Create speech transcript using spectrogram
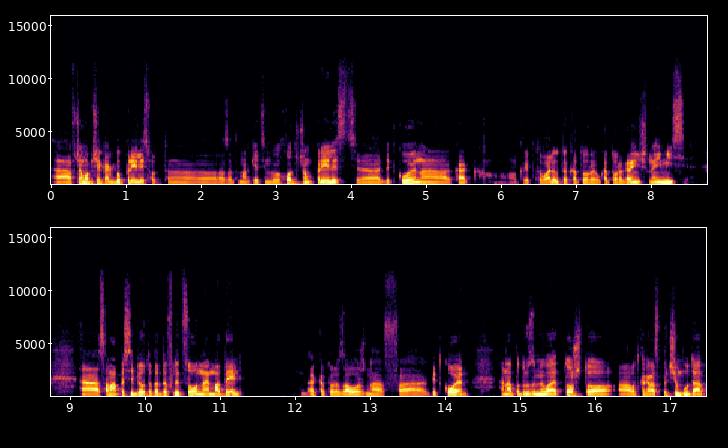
а в чем вообще как бы прелесть, вот э, раз это маркетинговый ход, в чем прелесть э, биткоина как криптовалюты, которая, у которой ограничена эмиссия? А сама по себе вот эта дефляционная модель, да, которая заложена в, в биткоин, она подразумевает то, что а, вот как раз почему, да,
